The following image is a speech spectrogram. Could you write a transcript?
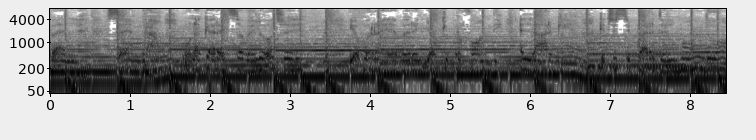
Pelle sembra una carezza veloce. Io vorrei avere gli occhi profondi e larghi che ci si perde il mondo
